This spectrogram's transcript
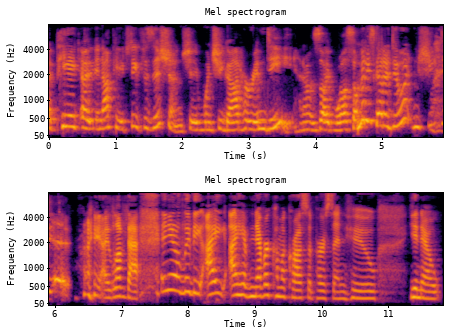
a PhD, uh, not PhD, physician. She when she got her MD, and I was like, well, somebody's got to do it, and she did. Right, I love that. And you know, Libby, I I have never come across a person who, you know,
